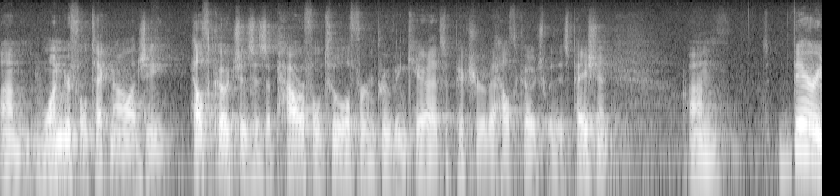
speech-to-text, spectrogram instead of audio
Um, wonderful technology. Health coaches is a powerful tool for improving care. That's a picture of a health coach with his patient. Um, very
